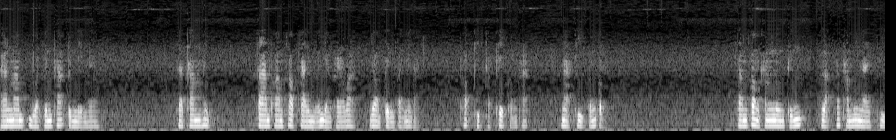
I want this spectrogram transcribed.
การมาบวชเป็นพระเป็นเนรแล้วจะทำให้ตามความชอบใจเหมือนอย่างคารวะย่อมเป็นไปไม่ได้ เพราะผิดกับเพศของพระ หน้าที่ของตนตามต้องคำนึงถึงหลักพระธรรมวินัยที่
